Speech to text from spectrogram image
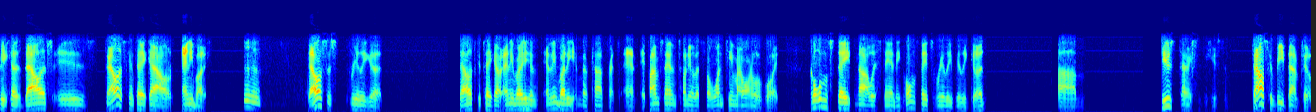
because Dallas is Dallas can take out anybody. Mm-hmm. Dallas is really good. Dallas could take out anybody in anybody in the conference. And if I'm San Antonio, that's the one team I want to avoid. Golden State notwithstanding, Golden State's really, really good. Um Houston Houston. Dallas can beat them too.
